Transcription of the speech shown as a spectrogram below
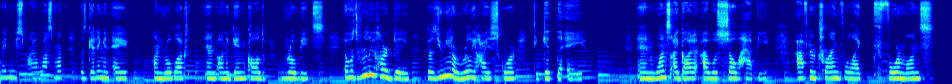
Made me smile last month was getting an A on Roblox and on a game called Robeats. It was really hard getting because you need a really high score to get the A. And once I got it, I was so happy. After trying for like four months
